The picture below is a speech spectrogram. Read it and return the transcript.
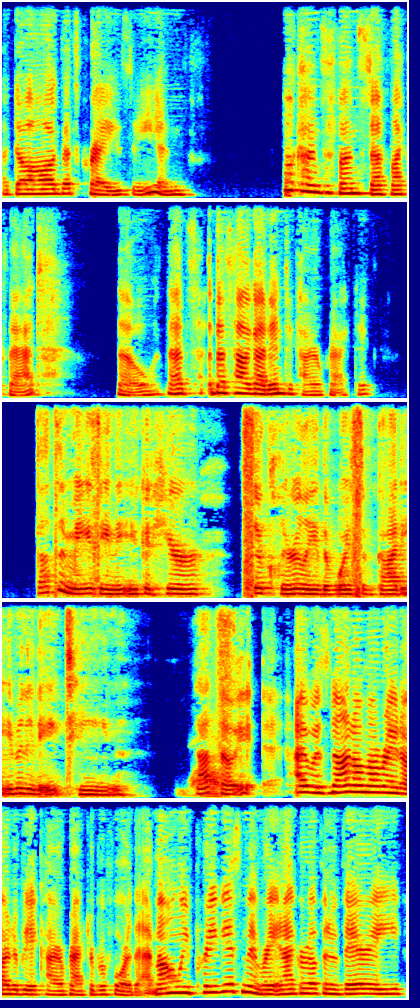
a dog that's crazy and all kinds of fun stuff like that. So that's that's how I got into chiropractic. That's amazing that you could hear so clearly the voice of God even at 18. That's So it, I was not on my radar to be a chiropractor before that. My only previous memory, and I grew up in a very,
